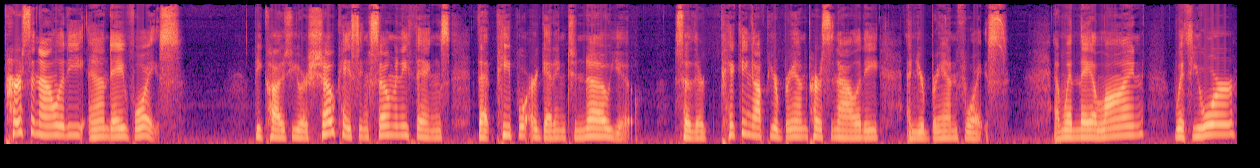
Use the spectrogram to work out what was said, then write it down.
personality and a voice because you are showcasing so many things that people are getting to know you. So they're picking up your brand personality and your brand voice. And when they align with your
